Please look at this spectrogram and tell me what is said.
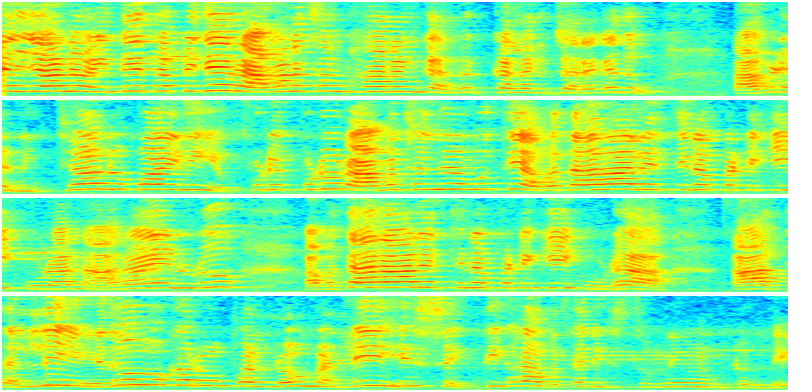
కళ్యాణం అయితే తప్పితే రావణ సంహారం కల కల జరగదు. ఆవిడ నిత్యానుపాయిని ఎప్పుడెప్పుడు రామచంద్రమూర్తి అవతారాలు ఎత్తినప్పటికీ కూడా నారాయణుడు అవతారాలు ఎత్తినప్పటికీ కూడా ఆ తల్లి ఏదో ఒక రూపంలో మళ్ళీ శక్తిగా అవతరిస్తూనే ఉంటుంది.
